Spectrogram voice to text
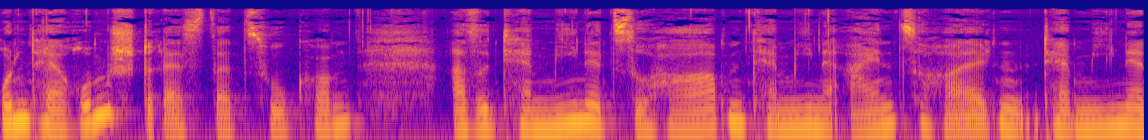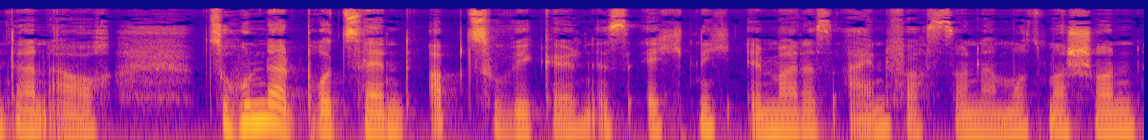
rundherum Stress dazu kommt. Also Termine zu haben, Termine einzuhalten, Termine dann auch zu 100 Prozent abzuwickeln, ist echt nicht immer das Einfachste. sondern muss man schon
